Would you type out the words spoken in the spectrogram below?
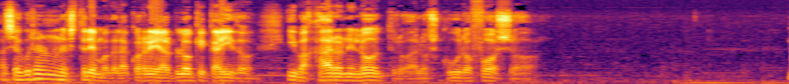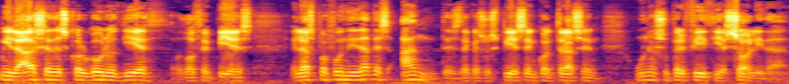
aseguraron un extremo de la correa al bloque caído y bajaron el otro al oscuro foso. Milá se descolgó unos diez o doce pies en las profundidades antes de que sus pies encontrasen una superficie sólida.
